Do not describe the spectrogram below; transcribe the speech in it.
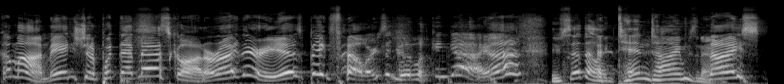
Come on, man. You should have put that mask on, all right? There he is. Big fella. He's a good looking guy, huh? You've said that like ten times now. Nice,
